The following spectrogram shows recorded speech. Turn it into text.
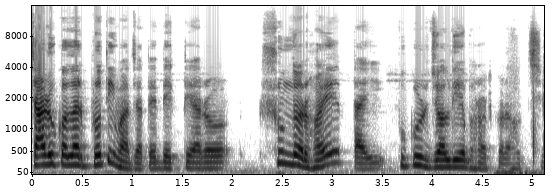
চারুকলার প্রতিমা যাতে দেখতে আরও সুন্দর হয়, তাই পুকুর জল দিয়ে ভরাট করা হচ্ছে।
